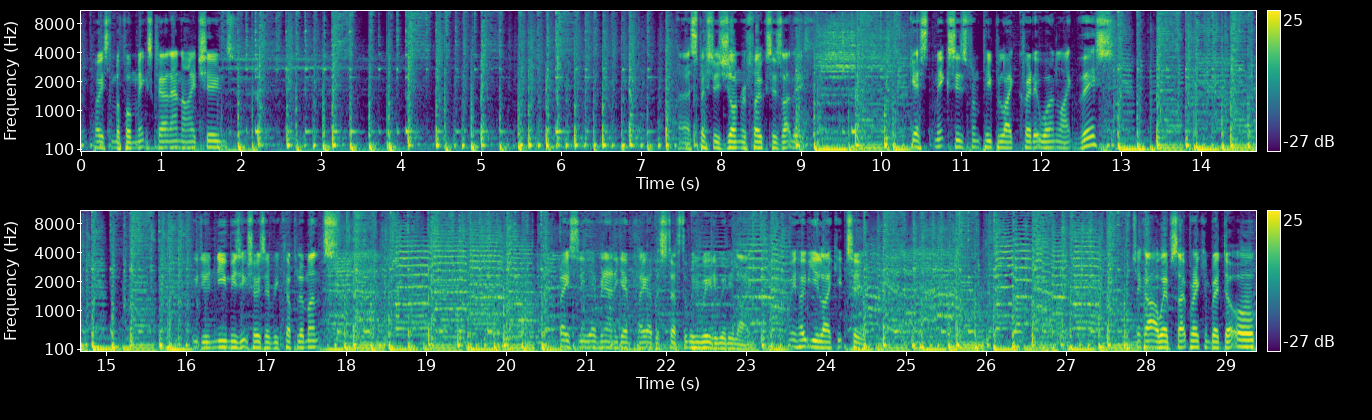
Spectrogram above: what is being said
We post them up on Mixcloud and iTunes. Especially genre focuses like this. Guest mixes from people like Credit One, like this. We do new music shows every couple of months. Basically, every now and again, play other stuff that we really, really like. We hope you like it too. Check out our website, breakingbread.org.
